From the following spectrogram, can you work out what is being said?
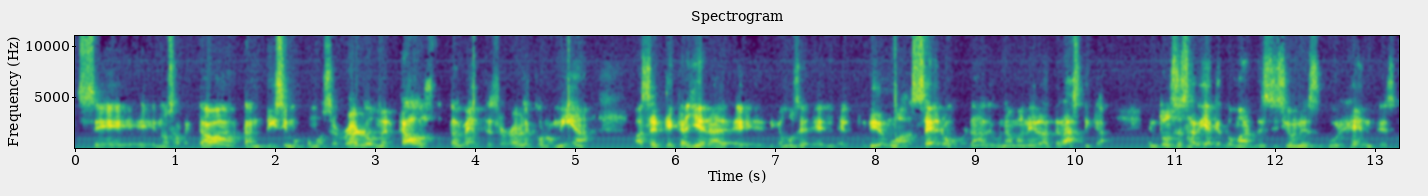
se, nos afectaba tantísimo como cerrar los mercados totalmente, cerrar la economía, hacer que cayera, eh, digamos, el, turismo a cero, ¿verdad? De una manera drástica. Entonces había que tomar decisiones urgentes.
